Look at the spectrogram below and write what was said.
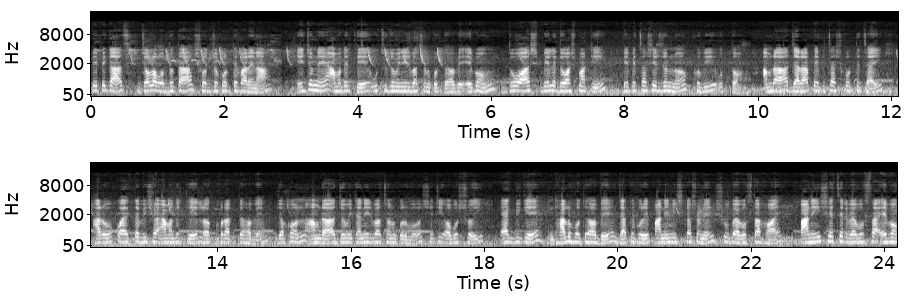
পেঁপে গাছ জলাবদ্ধতা সহ্য করতে পারে না। এই জন্যে আমাদেরকে উঁচু জমি নির্বাচন করতে হবে এবং দোআঁশ, বেলে দোআঁশ মাটি পেঁপে চাষের জন্য খুবই উত্তম। আমরা যারা পেঁপে চাষ করতে চাই, আরও কয়েকটা বিষয় আমাদেরকে লক্ষ্য রাখতে হবে। যখন আমরা জমিটা নির্বাচন করব, সেটি অবশ্যই একদিকে ঢালু হতে হবে যাতে করে পানি নিষ্কাশনের সুব্যবস্থা হয়। পানি সেচের ব্যবস্থা এবং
